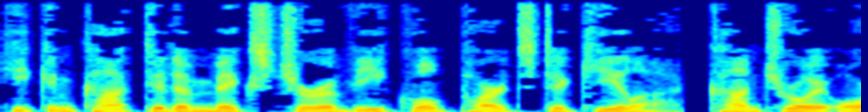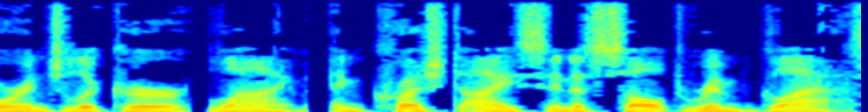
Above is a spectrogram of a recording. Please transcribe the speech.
He concocted a mixture of equal parts tequila, Controy orange liqueur, lime, and crushed ice in a salt-rimmed glass.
